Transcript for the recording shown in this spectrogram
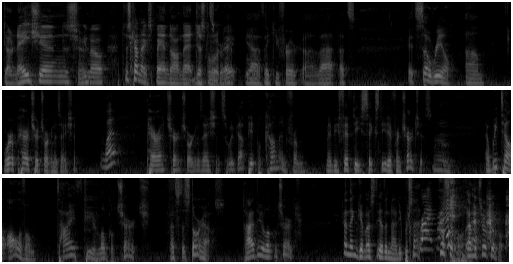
donations. You know, just kind of expand on that just a little Great. bit. Yeah, thank you for uh, that. That's it's so real. Um, we're a parachurch organization. What? Parachurch organization. So we've got people coming from maybe 50, 60 different churches. And we tell all of them, tithe to your local church. That's the storehouse. Tithe to your local church. And then give us the other 90%. Right, right. Real simple. I mean, it's real simple.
